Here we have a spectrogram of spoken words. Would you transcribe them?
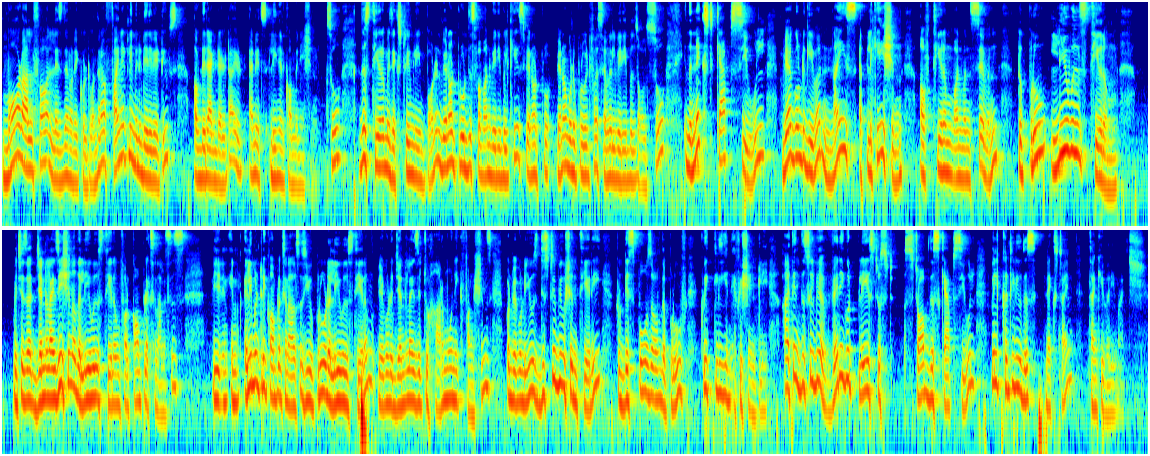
mod alpha less than or equal to 1. There are finitely many derivatives of Dirac delta and its linear combination. So this theorem is extremely important. We are not proved this for one variable case. We are not we are not going to prove it for several variables also. In the next capsule, we are going to give a nice application of theorem 117 to prove Liouville's theorem, which is a generalization of the Liouville's theorem for complex analysis. In, in, elementary complex analysis, you proved a Liouville's theorem. We are going to generalize it to harmonic functions, but we are going to use distribution theory to dispose of the proof quickly and efficiently. I think this will be a very good place to st stop this capsule. We'll continue this next time. Thank you very much.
